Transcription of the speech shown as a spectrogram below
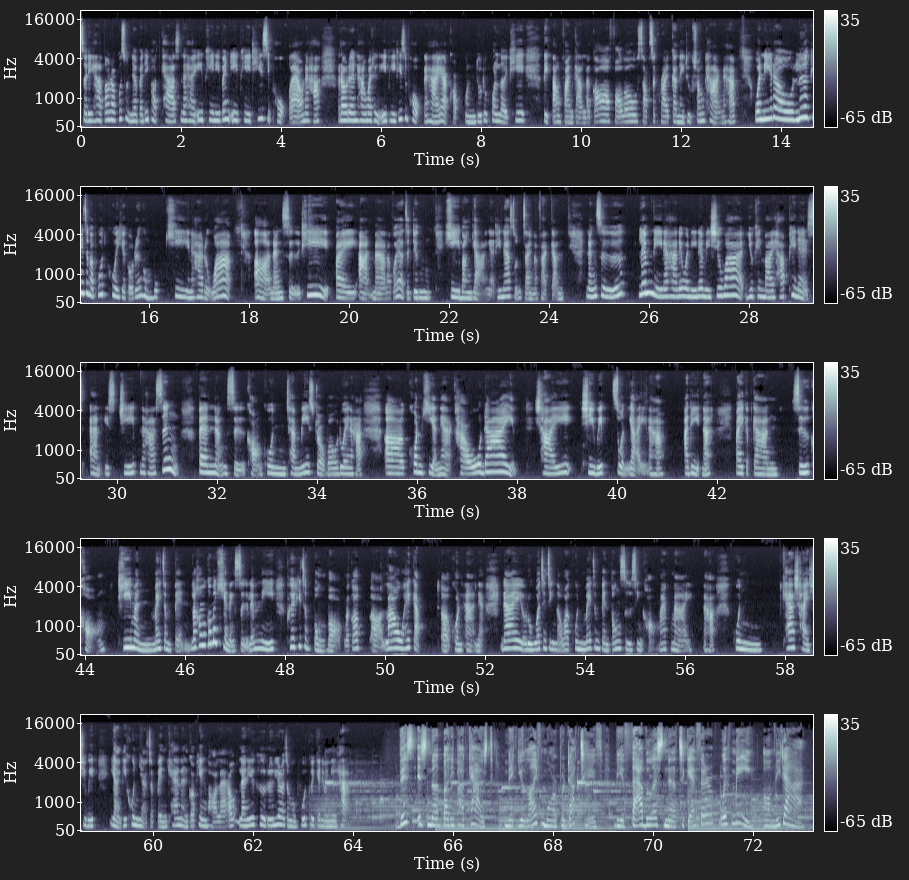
สวัสดีค่ะ ต้อนรับเข้าสู่ n e r Buddy Podcast นะคะ EP นี้เป็น EP ที่ 16 แล้วนะคะ เราเดินทางมาถึง EP ที่ 16 นะคะ อยากขอบคุณทุกๆ คนเลยที่ติดตามฟังกัน แล้วก็ follow subscribe กันในทุกช่องทางนะคะ วันนี้เราเลือกที่จะมาพูดคุยเกี่ยวกับเรื่องของ book key นะคะ หรือว่าหนังสือที่ไปอ่านมาแล้วก็อยากจะดึงคีย์บางอย่างเนี่ยที่น่าสนใจมาฝากกัน หนังสือ เล่มนี้นะคะในวันนี้เนี่ยมีชื่อว่า You Can Buy Happiness and It's Cheap นะคะซึ่งเป็นหนังสือของคุณแทมมี่สโตรเบลด้วยนะคะะคนเขียนเนี่ยเขาได้ใช้ชีวิตส่วนใหญ่นะคะอดีตนะไปกับการซื้อของที่มันไม่จำเป็น แล้วเขาก็มาเขียนหนังสือเล่มนี้เพื่อที่จะบ่งบอกแล้วก็เล่าให้กับ คนอ่านเนี่ยได้รู้ว่าจริงๆแล้วว่าคุณไม่จำเป็นต้องซื้อสิ่งของมากมายนะคะ คุณแค่ใช้ชีวิตอย่างที่คุณอยากจะเป็นแค่นั้นก็เพียงพอแล้ว และนี่ก็คือเรื่องที่เราจะมาพูดคุยกันในวันนี้ค่ะ This is Nerd Buddy Podcast. Make your life more productive. Be a fabulous nerd together with me, Omnida.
